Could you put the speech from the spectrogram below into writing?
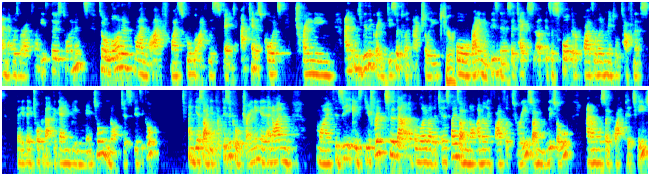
and that was where I played those tournaments. So a lot of my life, my school life, was spent at tennis courts, training, and it was really great discipline actually sure. for running a business. It takes uh, it's a sport that requires a lot of mental toughness. They, they talk about the game being mental, not just physical. And yes, I did the physical training, and, and I'm my physique is different to that of a lot of other tennis players. I'm not, I'm only five foot three, so I'm little and I'm also quite petite.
